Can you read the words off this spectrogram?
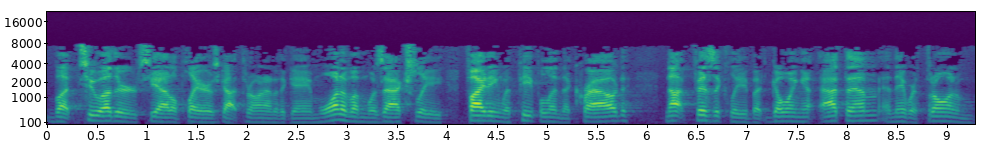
but two other Seattle players got thrown out of the game. One of them was actually fighting with people in the crowd, not physically, but going at them, and they were throwing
